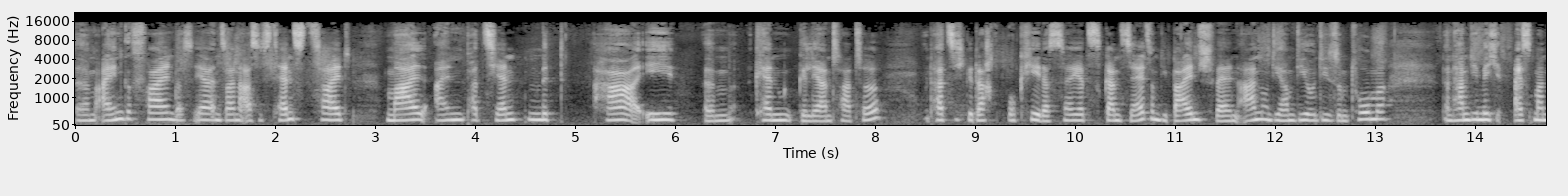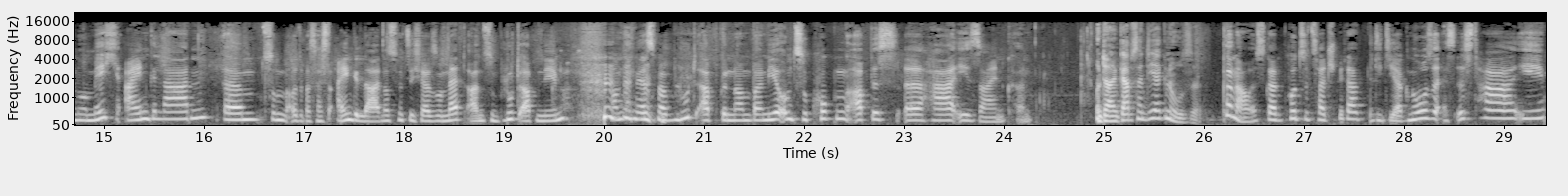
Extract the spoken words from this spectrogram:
ähm, eingefallen, dass er in seiner Assistenzzeit mal einen Patienten mit HAE ähm, kennengelernt hatte und hat sich gedacht, okay, das ist ja jetzt ganz seltsam, die beiden schwellen an und die haben die und die Symptome. Dann haben die mich erstmal nur mich eingeladen ähm, zum, also was heißt eingeladen, das hört sich ja so nett an, zum Blut abnehmen. haben dann erstmal Blut abgenommen bei mir, um zu gucken, ob es äh, HE sein könnte. Und dann gab es eine Diagnose. Genau, es gab kurze Zeit später die Diagnose, es ist HAE.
